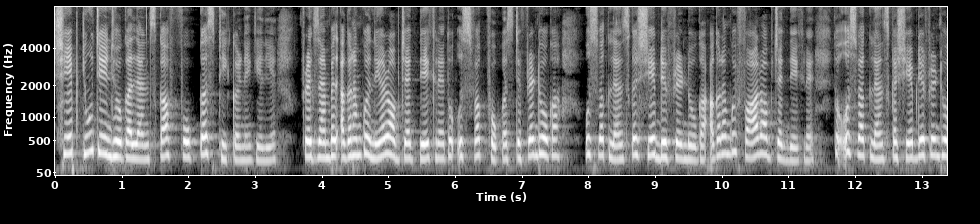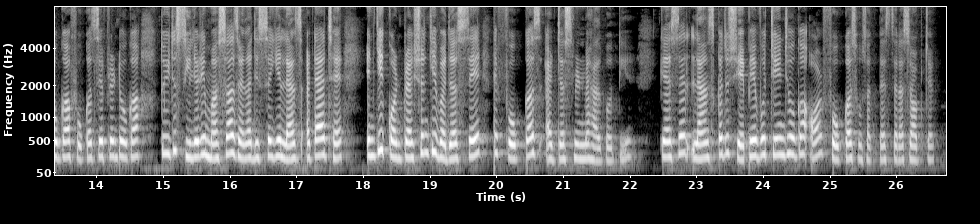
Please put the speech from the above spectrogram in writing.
शेप क्यों चेंज होगा लेंस का फोकस ठीक करने के लिए? फॉर एग्ज़ाम्पल अगर हम कोई नियर ऑब्जेक्ट देख रहे हैं तो उस वक्त फोकस डिफरेंट होगा, उस वक्त लेंस का शेप डिफरेंट होगा। अगर हम कोई फार ऑब्जेक्ट देख रहे हैं तो उस वक्त लेंस का शेप डिफरेंट होगा फोकस डिफरेंट होगा। तो ये जो सीलरी मसल्स है ना, जिससे ये लेंस अटैच है, इनकी कॉन्ट्रैक्शन की वजह से फोकस एडजस्टमेंट में हेल्प होती है। कैसे? लेंस का जो शेप है, वो चेंज होगा और फोकस हो सकता है इस तरह से ऑब्जेक्ट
